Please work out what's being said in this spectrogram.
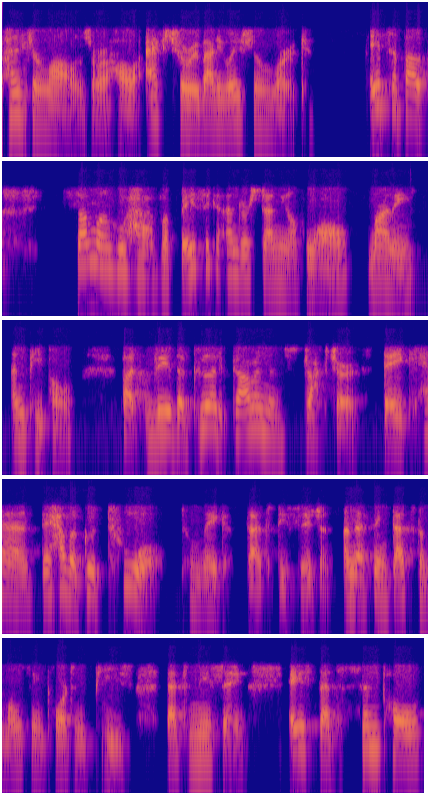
pension laws or how actuarial valuation work. It's about someone who have a basic understanding of law, money, and people, but with a good governance structure, they can they have a good tool to make that decision. And I think that's the most important piece that's missing is that simple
